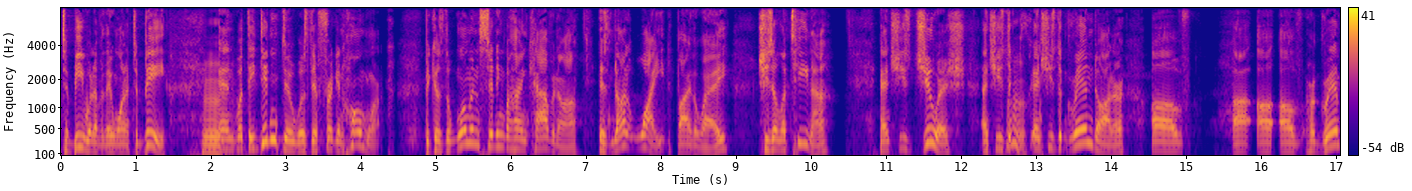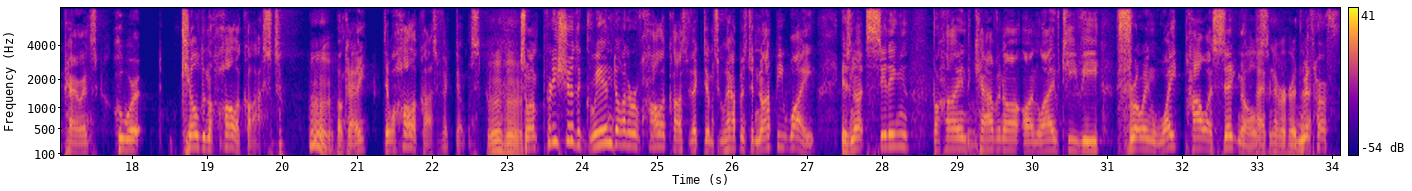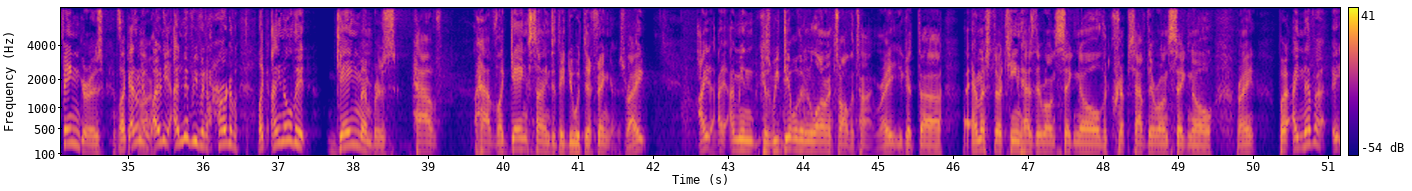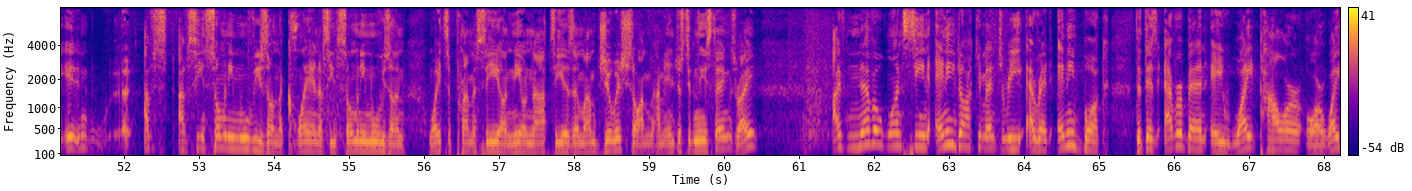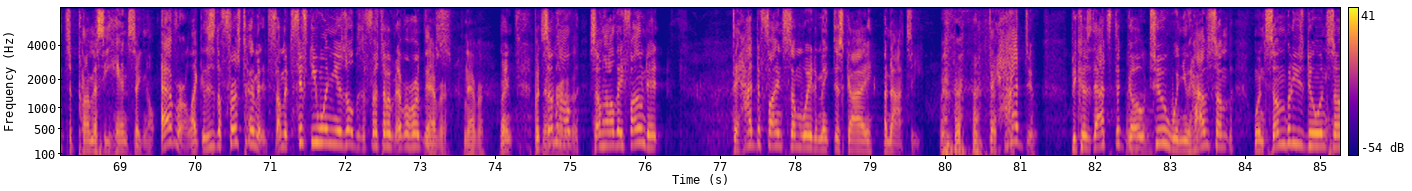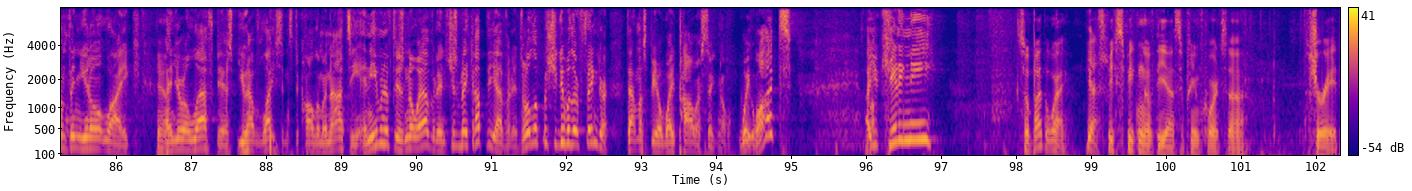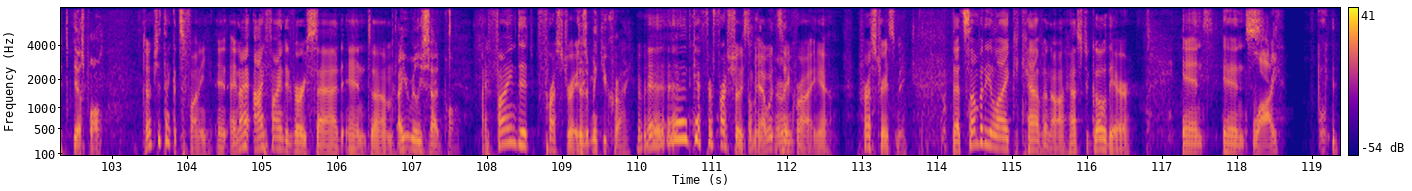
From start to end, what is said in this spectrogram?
to be whatever they want it to be. Hmm. And what they didn't do was their friggin' homework, because the woman sitting behind Kavanaugh is not white, by the way. She's a Latina, and she's Jewish, and she's the hmm. and she's the granddaughter of uh, uh, of her grandparents who were killed in the Holocaust. Okay? They were Holocaust victims. So I'm pretty sure the granddaughter of Holocaust victims, who happens to not be white, is not sitting behind Kavanaugh on live TV throwing white power signals. I've never heard with her fingers. like I don't know. I, I never even heard of. Like I know that gang members have have like gang signs that they do with their fingers, right? I, I, I mean, because we deal with it in Lawrence all the time, right? You get the uh, MS-13 has their own signal, the Crips have their own signal, right? But I never, it, it- I've s- I've seen so many movies on the Klan. I've seen so many movies on white supremacy, on neo-Nazism. I'm Jewish, so I'm I'm interested in these things, right? I've never once seen any documentary, uh, read any book that there's ever been a white power or white supremacy hand signal ever. Like this is the first time. It's, I'm at 51 years old. This is the first time I've ever heard this. Never, never. Right? But Never somehow, it. somehow they found it. They had to find some way to make this guy a Nazi. they had to. Because that's the go-to when you have some when somebody's doing something you don't like Yeah. and you're a leftist, you have license to call them a Nazi. And even if there's no evidence, just make up the evidence. Oh, look what she did with her finger. That must be a white power signal. Wait, what? Are you kidding me? So, by the way, Yes. Speak, speaking of the uh, Supreme Court's uh, charade, Yes, Paul. don't you think it's funny? And, and I, I find it very sad, and um, Are you really sad, Paul? I find it frustrating. Does it make you cry? Uh, it it frustrates me. I wouldn't say right. cry. Yeah, frustrates me that somebody like Kavanaugh has to go there and and Lie.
